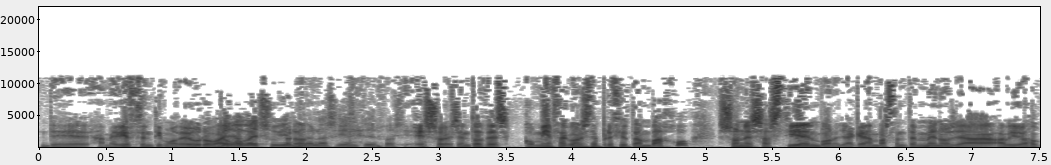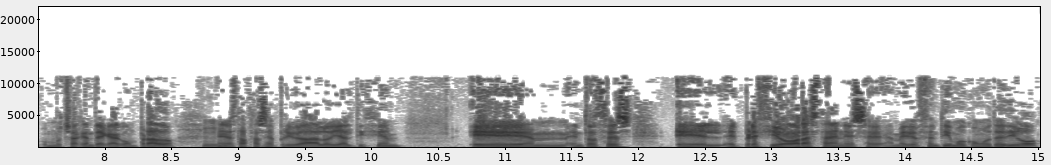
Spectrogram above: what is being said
de, a medio céntimo de euro. Vaya, Luego va a ir subiendo en la siguiente fase. Eso es. Entonces, comienza con este precio tan bajo, son esas 100, bueno, ya quedan bastantes menos, ya ha habido mucha gente que ha comprado en esta fase privada Loyalty 100. Eh, entonces, el, el, precio ahora está en ese a medio céntimo, como te digo.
